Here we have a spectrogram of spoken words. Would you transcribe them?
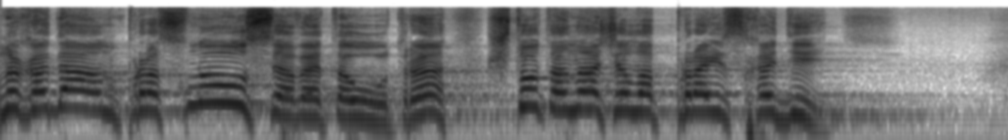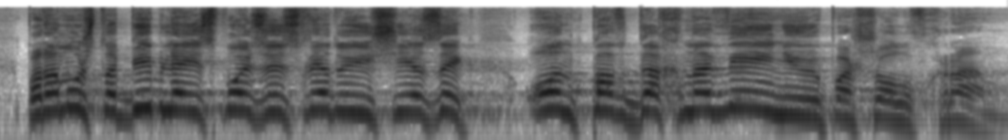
Но когда он проснулся в это утро, что-то начало происходить. Потому что Библия использует следующий язык. Он по вдохновению пошел в храм.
